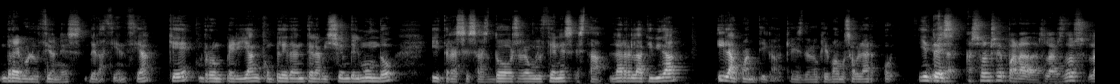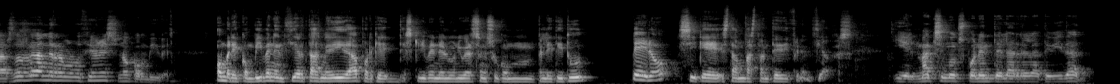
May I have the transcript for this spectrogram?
revoluciones de la ciencia que romperían completamente la visión del mundo y tras esas dos revoluciones está la relatividad y la cuántica, que es de lo que vamos a hablar hoy. Y entonces, O sea, son separadas. Las dos, las dos grandes revoluciones no conviven. hombre, conviven en ciertas medidas porque describen el universo en su completitud, pero sí que están bastante diferenciadas. Y el máximo exponente de la relatividad,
